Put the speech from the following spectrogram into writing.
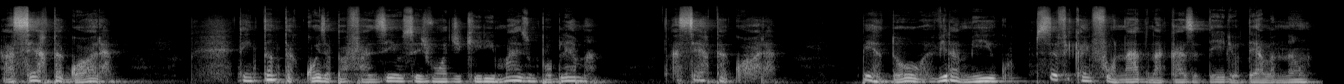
Acerta agora. Tem tanta coisa para fazer, vocês vão adquirir mais um problema? Acerta agora. Perdoa, vira amigo. Não precisa ficar enfonado na casa dele ou dela, não.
